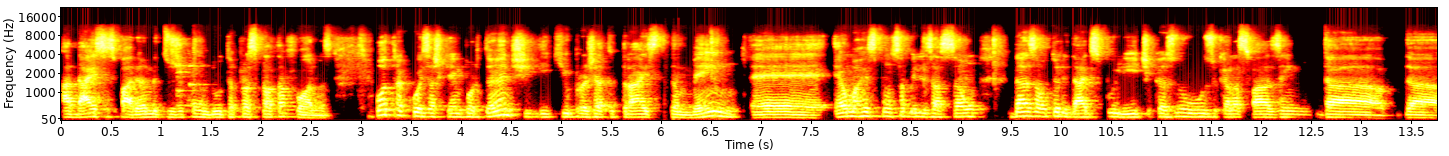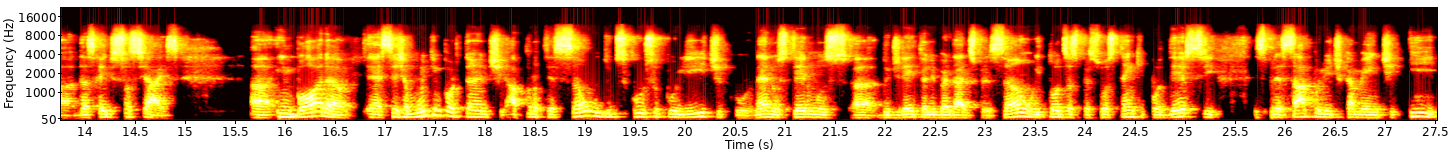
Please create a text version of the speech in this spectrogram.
a dar esses parâmetros de conduta para as plataformas. Outra coisa acho que é importante e que o projeto traz também é, é uma responsabilização das autoridades políticas no uso que elas fazem da, da das redes sociais. Uh, embora é, seja muito importante a proteção do discurso político, né, nos termos uh, do direito à liberdade de expressão, e todas as pessoas têm que poder se expressar politicamente, e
